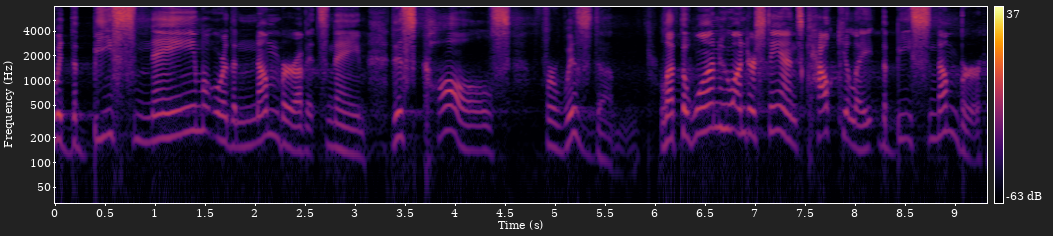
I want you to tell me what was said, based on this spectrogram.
with the beast's name or the number of its name. This calls for wisdom. Let the one who understands calculate the beast's number,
